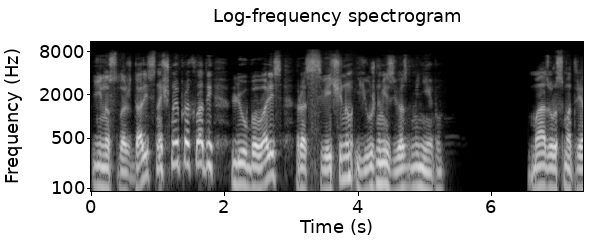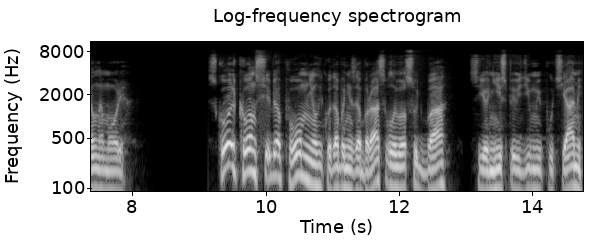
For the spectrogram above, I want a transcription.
и наслаждались ночной прохладой, любовались рассвеченным южными звездами небом. Мазур смотрел на море. Сколько он себя помнил, и куда бы ни забрасывала его судьба с ее неисповедимыми путями,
